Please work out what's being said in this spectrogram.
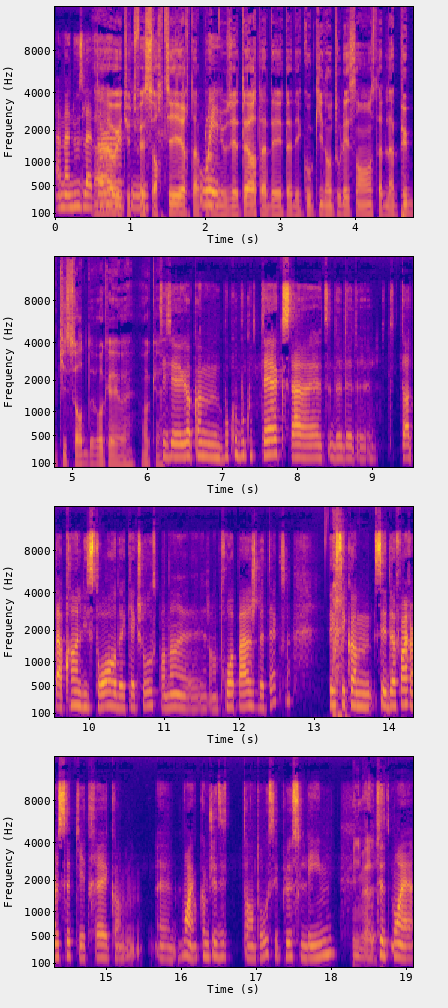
à ma newsletter. Ah oui, tu te fais sortir, t'as plein Oui. de newsletters, t'as des, t'as des cookies dans tous les sens, t'as de la pub qui sort de... Ok, ouais, ok. Tu sais, Il y a comme beaucoup, beaucoup de textes. t'apprends l'histoire de quelque chose pendant euh, genre trois pages de texte. là. Fait que c'est comme, c'est de faire un site qui est très comme, euh, ouais, comme j'ai dit tantôt, c'est plus lean, Minimaliste. to, ouais,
